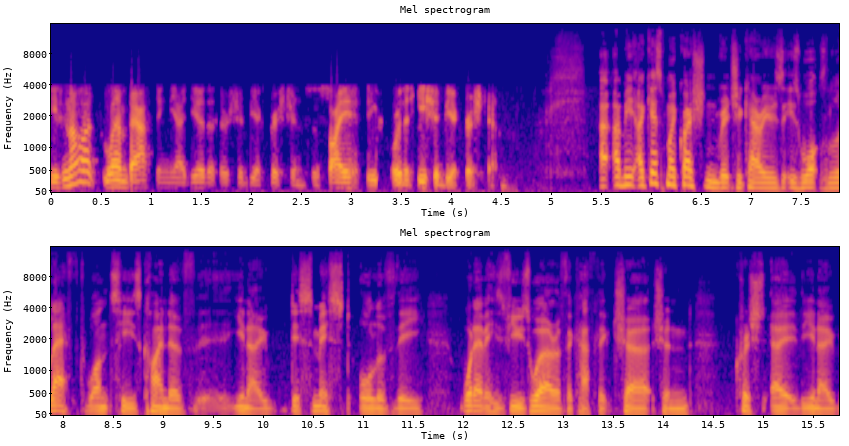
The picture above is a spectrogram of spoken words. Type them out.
He's not lambasting the idea that there should be a Christian society or that he should be a Christian. I mean, I guess my question, Richard Carrier, is, is what's left once he's kind of, you know, dismissed all of the whatever his views were of the Catholic Church and Christ, uh, you know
